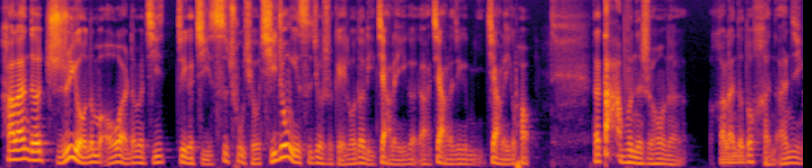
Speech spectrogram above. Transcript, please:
哈兰德只有那么偶尔那么几这个几次触球，其中一次就是给罗德里架了一个啊架了这个米架了一个炮，那大部分的时候呢。荷兰德都很安静，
